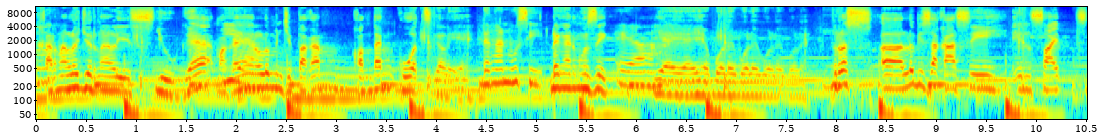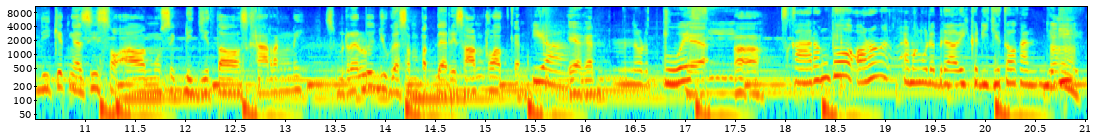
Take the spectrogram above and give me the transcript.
karena lu jurnalis juga, makanya Iya. lu menciptakan konten quotes kali ya. Dengan musik. Dengan musik. Iya. Iya, iya, iya, boleh, boleh, boleh, boleh. Terus eh, lu bisa kasih insight sedikit gak sih soal musik digital sekarang nih? Sebenarnya lu juga sempet dari SoundCloud kan? Iya. Iya kan? Menurut gue Kayak, sih uh-uh. sekarang tuh orang emang udah beralih ke digital kan. Jadi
